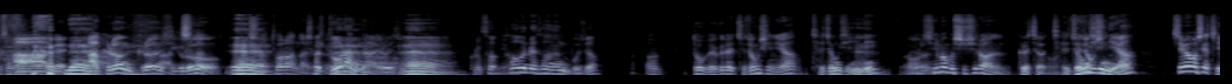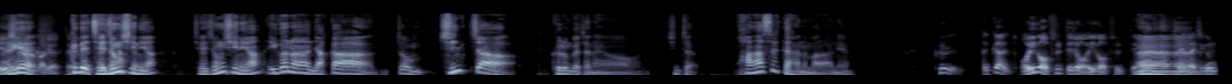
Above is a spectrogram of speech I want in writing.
무슨 아, 그, 네. 아 그런 그런 아, 식으로 첫, 예. 첫 돌았나. 저 이렇게. 돌았나 예. 이런 식으로. 예. 서, 그렇군요. 서울에서는 뭐죠? 너왜 그래? 제정신이야? 제정신이니? 음. 어, 이런- 신명보 씨 싫어하는. 그렇죠. 어, 제정신이야? 신명보 씨가 제일 싫어하는 말이었대. 근데 제정신이야? 제 정신이야? 이거는 약간 좀 진짜 그런 거잖아요. 진짜 화났을 때 하는 말 아니에요? 그 그러니까 어이가 없을 때죠. 어이가 없을 때. 예, 예. 제가 지금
